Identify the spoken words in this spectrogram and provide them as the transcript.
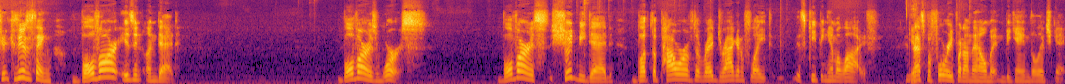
because here's the thing. Bolvar isn't undead. Bolvar is worse. Bolvar is should be dead but the power of the red dragonflight is keeping him alive Yeah. That's before he put on the helmet and became the Lich King.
